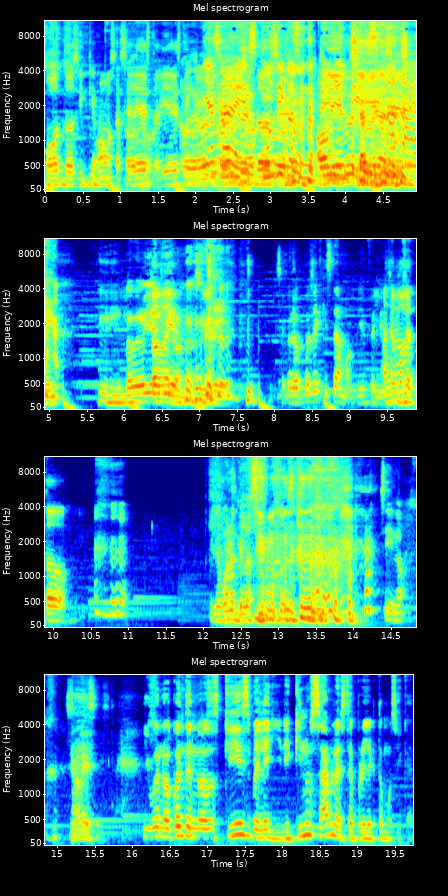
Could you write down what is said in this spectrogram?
fotos y que vamos a hacer Todo. esto y esto. Todo. y Ya sabes, esto. músicos independientes. sí, sí, Lo de hoy en día. sí. Sí. Pero pues aquí estamos, bien felices. Hacemos de todo. Y lo bueno que lo hacemos. sí, ¿no? A veces. Y bueno, cuéntenos, ¿qué es Belegi? ¿De qué nos habla este proyecto musical?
